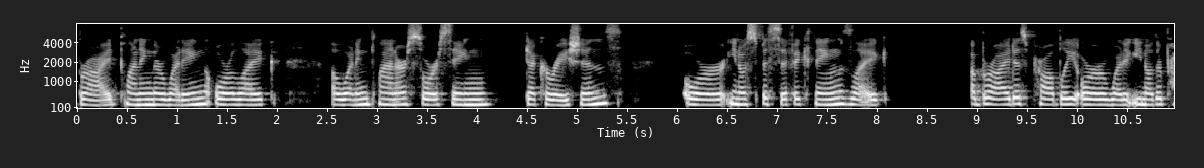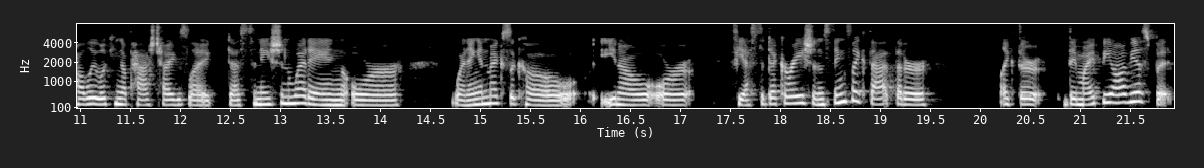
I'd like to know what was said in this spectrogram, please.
bride planning their wedding or like a wedding planner sourcing decorations or you know specific things like a bride is probably or wedding you know they're probably looking up hashtags like destination wedding or wedding in Mexico you know or fiesta decorations things like that that are like they're they might be obvious but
